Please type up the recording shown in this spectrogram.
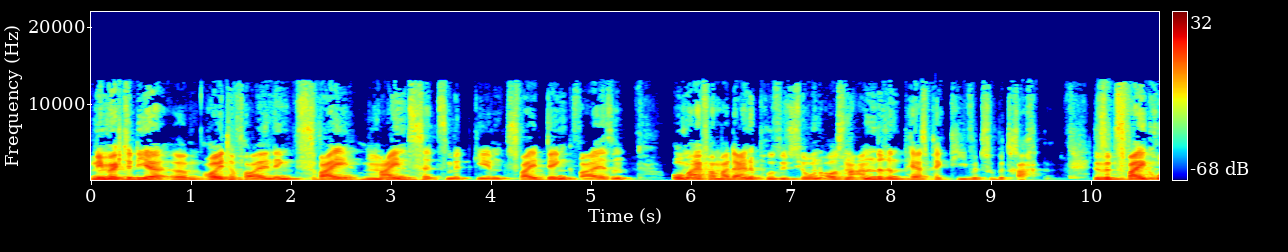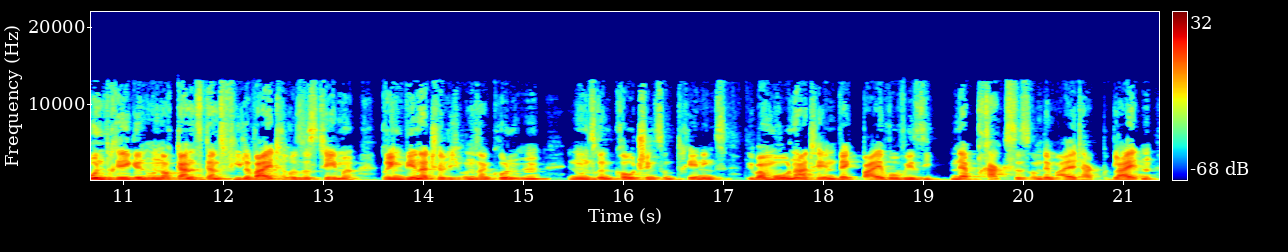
Und ich möchte dir ähm, heute vor allen Dingen zwei Mindsets mitgeben, zwei Denkweisen, um einfach mal deine Position aus einer anderen Perspektive zu betrachten. Diese zwei Grundregeln und noch ganz, ganz viele weitere Systeme bringen wir natürlich unseren Kunden in unseren Coachings und Trainings über Monate hinweg bei, wo wir sie in der Praxis und im Alltag begleiten.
